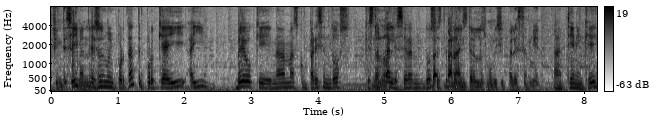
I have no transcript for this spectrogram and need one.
fin de semana. Eso es muy importante porque ahí, ahí veo que nada más comparecen dos, que estatales, eran dos estatales. Van a entrar los municipales también. Ah, tienen que,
